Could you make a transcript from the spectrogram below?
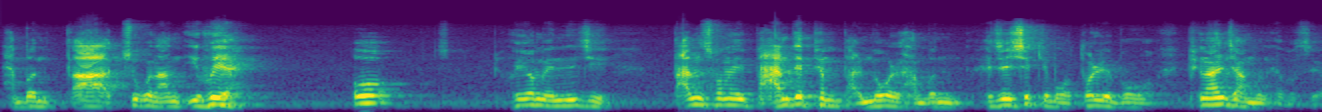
한번 딱 주고 난 이후에 어? 회염했는지 딴 손의 반대편 발목을 한번 회전시켜보고 돌려보고 편한지 한번 해보세요.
